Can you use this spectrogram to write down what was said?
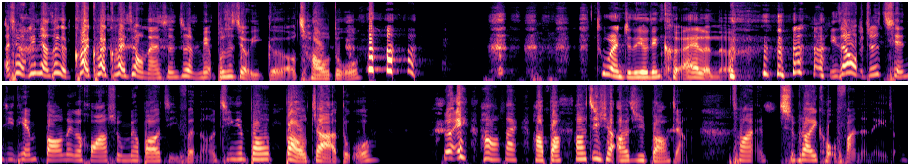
而且我跟你讲，这个快快快这种男生真的没有，不是只有一个哦，超多。突然觉得有点可爱了呢。你知道，我就是前几天包那个花束没有包几份哦，今天包爆炸多。说哎，好来好包，好继续，继续包，这样从来吃不到一口饭的那一种。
